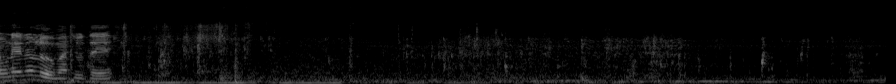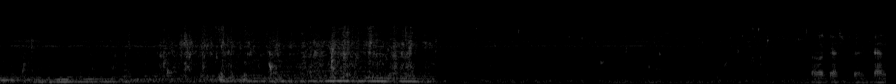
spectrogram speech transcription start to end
Anune no lho baikan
